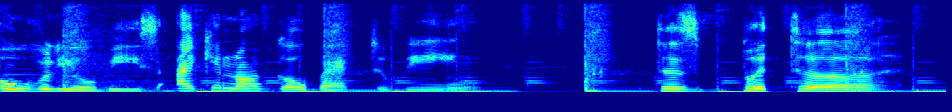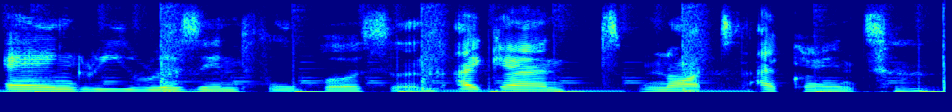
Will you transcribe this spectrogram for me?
overly obese. I cannot go back to being this bitter angry, resentful person. I can't not I can't.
